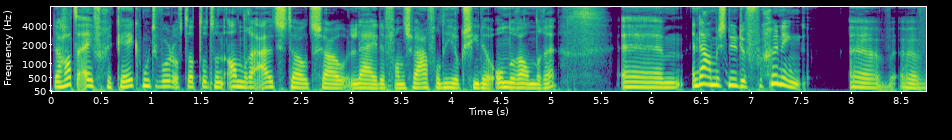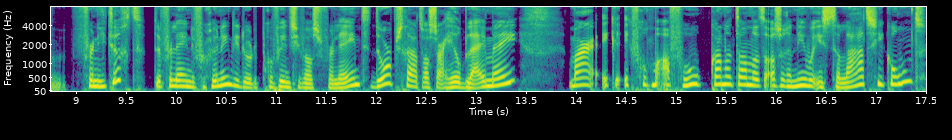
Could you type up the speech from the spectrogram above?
er had even gekeken moeten worden of dat tot een andere uitstoot zou leiden van zwaveldioxide, onder andere. Ehm, en daarom is nu de vergunning eh, eh, vernietigd. De verleende vergunning die door de provincie was verleend. Dorpsstraat was daar heel blij mee. Maar ik, ik vroeg me af, hoe kan het dan dat als er een nieuwe installatie komt...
